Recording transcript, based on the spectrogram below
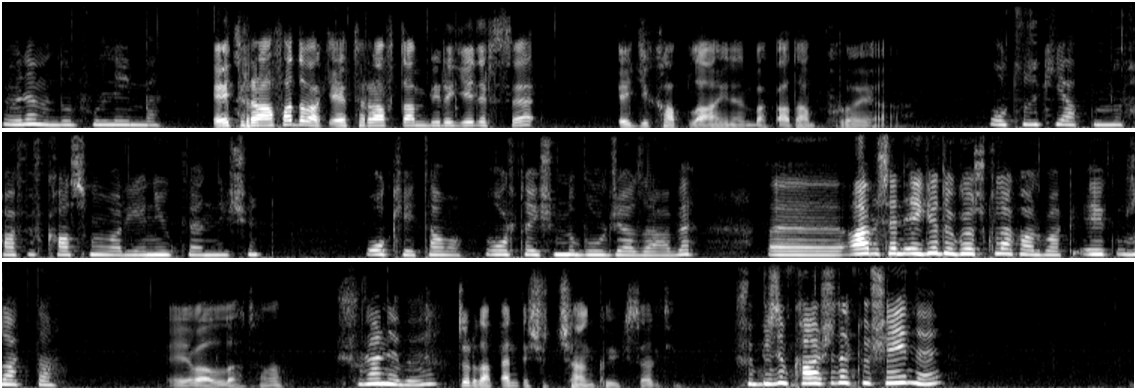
Öyle mi? Dur fullleyim ben. Etrafa da bak etraftan biri gelirse Egi kapla aynen bak adam pro ya. 32 yaptım. Dur. Hafif kasma var yeni yüklendiği için. Okey tamam. Ortayı şimdi bulacağız abi. Ee, abi sen Ege'de göz kulak al bak. Ege uzakta. Eyvallah tamam. Şura ne be? Dur lan ben de şu çankı yükselteyim. Şu bizim karşıdaki şey ne?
